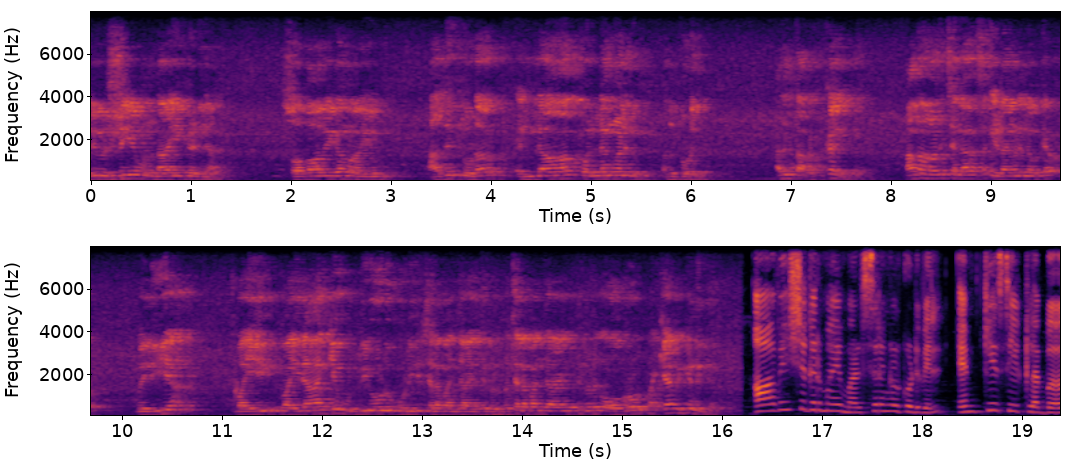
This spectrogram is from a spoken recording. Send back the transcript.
ഒരു വിഷയം ഉണ്ടായിക്കഴിഞ്ഞാൽ സ്വാഭാവികമായും അത് തുടർ എല്ലാ കൊല്ലങ്ങളിലും അത് തുടരും. അത് തർക്കമില്ല. അതാണ് ചില ഇടങ്ങളിലൊക്കെ വലിയ വൈ വൈരാഗ്യ ബുദ്ധിയോടുകൂടി ചില പഞ്ചായത്തുകൾ. ചില പഞ്ചായത്തുകൾ ഓവറോൾ പ്രഖ്യാപിക്കുന്നില്ല. ആവേശകരമായ മത്സരങ്ങൾക്കൊടുവിൽ M K C club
